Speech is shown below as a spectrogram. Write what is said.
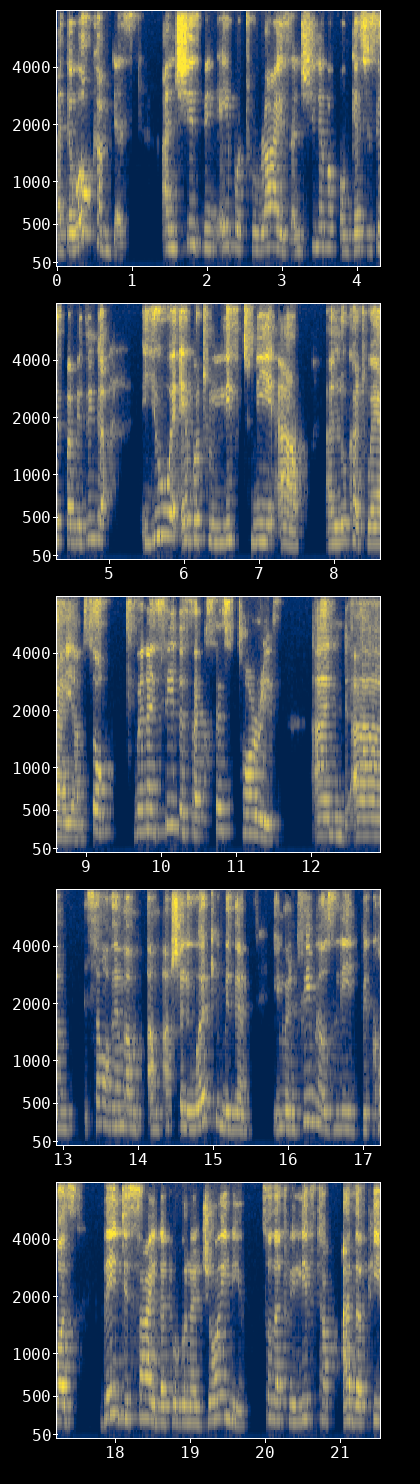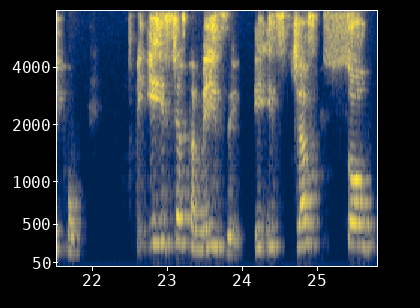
at the welcome desk. And she's been able to rise, and she never forgets. She says, "Pamizinga, you were able to lift me up, and look at where I am." So when I see the success stories, and um, some of them, I'm, I'm actually working with them in when females lead because they decide that we're going to join you so that we lift up other people it's just amazing. It's just so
